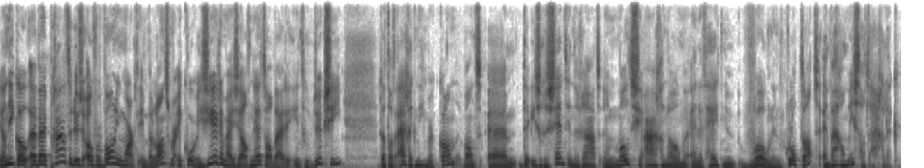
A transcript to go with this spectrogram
Jan-Nico, eh, wij praten dus over woningmarkt in balans... maar ik corrigeerde mijzelf net al bij de introductie dat dat eigenlijk niet meer kan. Want ehm, er is recent in de Raad een motie aangenomen en het heet nu wonen. Klopt dat? En waarom is dat eigenlijk?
